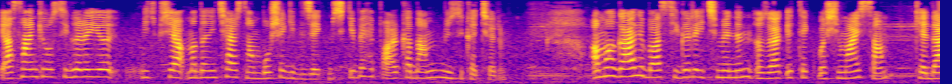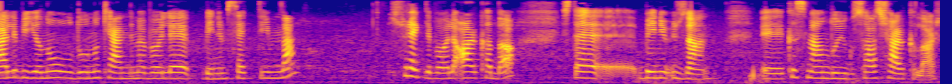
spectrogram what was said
ya sanki o sigarayı hiçbir şey yapmadan içersem boşa gidecekmiş gibi hep arkadan bir müzik açarım. Ama galiba sigara içmenin özellikle tek başımaysam kederli bir yanı olduğunu kendime böyle benimsettiğimden sürekli böyle arkada işte e, beni üzen, e, kısmen duygusal şarkılar.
